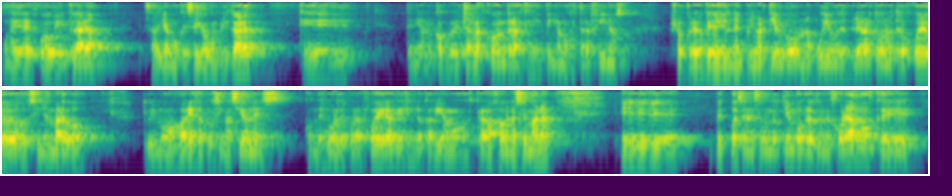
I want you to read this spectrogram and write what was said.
una idea de juego bien clara. Sabíamos que se iba a complicar, que teníamos que aprovechar las contras, que teníamos que estar finos. Yo creo que en el primer tiempo no pudimos desplegar todo nuestro juego, sin embargo tuvimos varias aproximaciones con desbordes por afuera, que es lo que habíamos trabajado en la semana. Eh, Después en el segundo tiempo creo que mejoramos, que,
